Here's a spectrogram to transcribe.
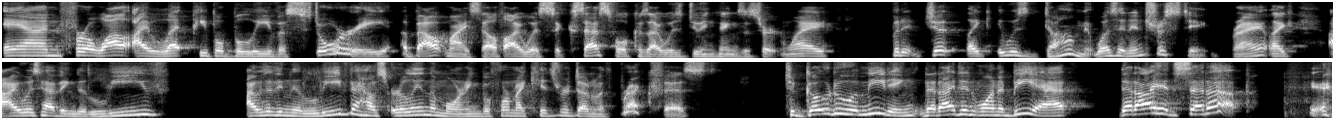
And for a while, I let people believe a story about myself. I was successful because I was doing things a certain way but it just like it was dumb. It wasn't interesting, right? Like I was having to leave I was having to leave the house early in the morning before my kids were done with breakfast to go to a meeting that I didn't want to be at that I had set up. and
